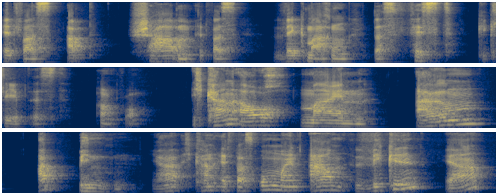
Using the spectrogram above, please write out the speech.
etwas abschaben, etwas wegmachen, das festgeklebt ist irgendwo. Ich kann auch meinen Arm abbinden. Ja, ich kann etwas um meinen Arm wickeln, ja,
